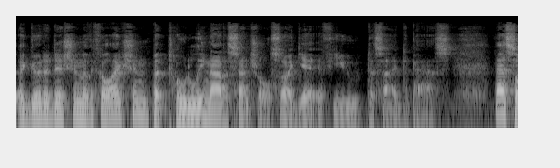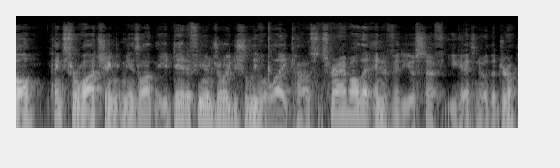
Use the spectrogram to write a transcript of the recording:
a good addition to the collection, but totally not essential. So I get if you decide to pass. That's all. Thanks for watching. It means a lot that you did. If you enjoyed, you should leave a like, comment, subscribe, all that end of video stuff. You guys know the drill.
